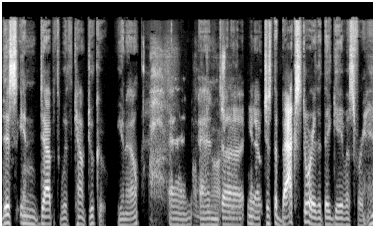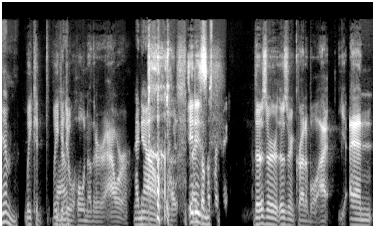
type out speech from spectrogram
this in depth with Count Dooku, you know, and Oh and gosh, uh, you know just the backstory that they gave us for him. we could we could do a whole nother hour. I know It's- It it's is- almost like- Those are those are incredible. I and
